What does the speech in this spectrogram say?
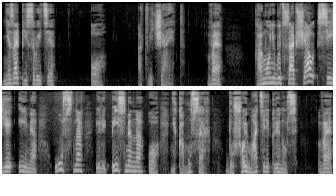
не записывайте. О, отвечает. В. Кому-нибудь сообщал сие имя, устно или письменно? О, никому, сэр, душой матери клянусь. В.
